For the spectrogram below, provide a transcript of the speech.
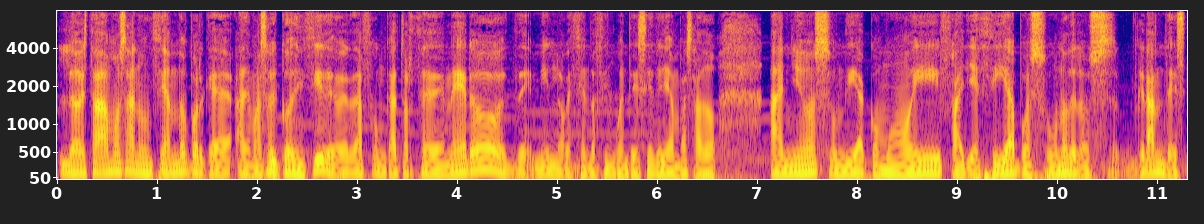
Lo estábamos anunciando porque además hoy coincide, ¿verdad? Fue un 14 de enero de 1957, ya han pasado años, un día como hoy fallecía pues uno de los grandes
